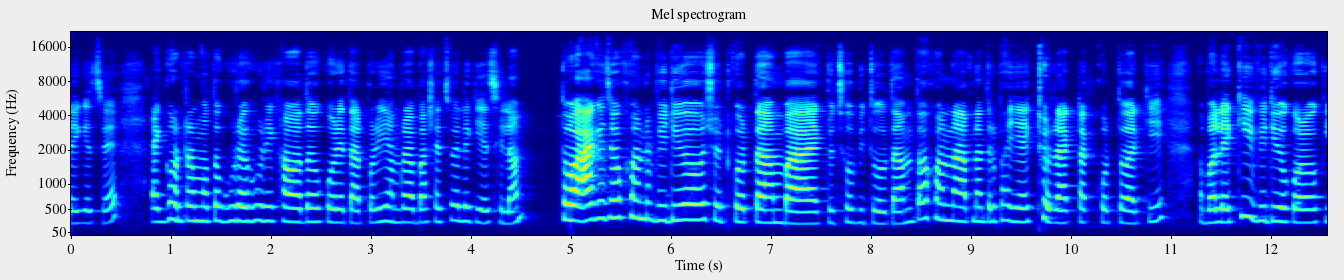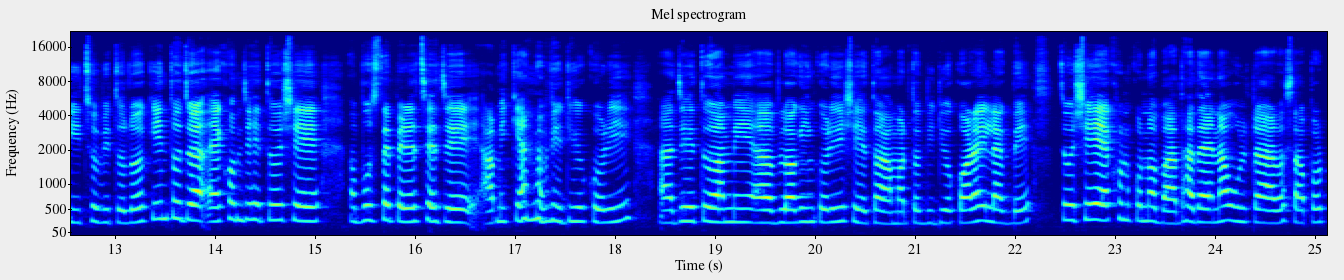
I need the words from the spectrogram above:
লেগেছে। এক ঘণ্টার মতো ঘোরাঘুরি খাওয়া দাওয়া করে তারপরেই আমরা বাসায় চলে গিয়েছিলাম। তো আগে যখন ভিডিও শ্যুট করতাম বা একটু ছবি তুলতাম, তখন আপনাদের ভাইয়া একটু রাগ টাক করতো আর কি। বলে, কি ভিডিও করো? কি ছবি তুলো? কিন্তু এখন যেহেতু সে বুঝতে পেরেছে যে আমি কেন ভিডিও করি যেহেতু আমি ব্লগিং করি, সেহেতু আমার তো ভিডিও করাই লাগবে। তো সে এখন কোনো বাধা দেয় না, উল্টা আরও সাপোর্ট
